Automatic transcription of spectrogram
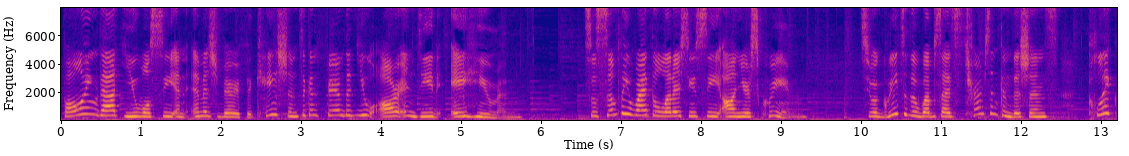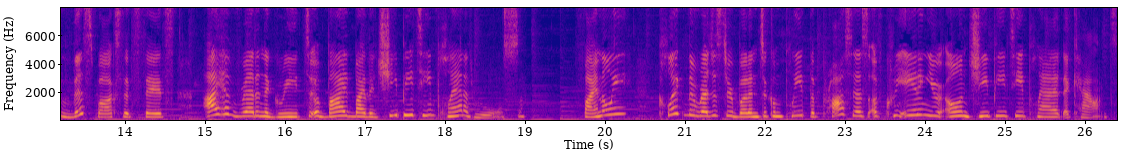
Following that, you will see an image verification to confirm that you are indeed a human. So simply write the letters you see on your screen. To agree to the website's terms and conditions, click this box that states, I have read and agreed to abide by the GPT Planet rules. Finally, Click the register button to complete the process of creating your own GPT Planet account.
